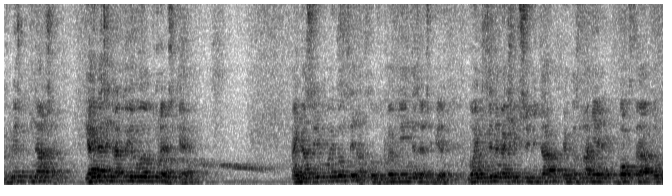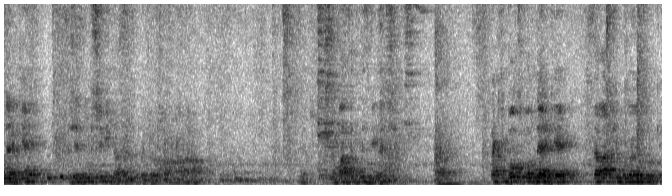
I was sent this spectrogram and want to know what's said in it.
Rozumiesz? Inaczej. Ja inaczej traktuję moją córeczkę, a inaczej mojego syna. Są zupełnie inne rzeczy. Wiesz, moim synem jak się przywitam, jak dostanie boksa pod nerkiem, to się z nim przywita. Tak to będzie No facet jest widać. Taki boks pod nerkiem załatwiłby moją córkę.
